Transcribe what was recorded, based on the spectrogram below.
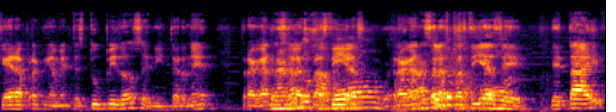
que era prácticamente estúpidos en internet, tragándose Tragando las pastillas, jabón, güey, tragándose las pastillas de, de Tide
